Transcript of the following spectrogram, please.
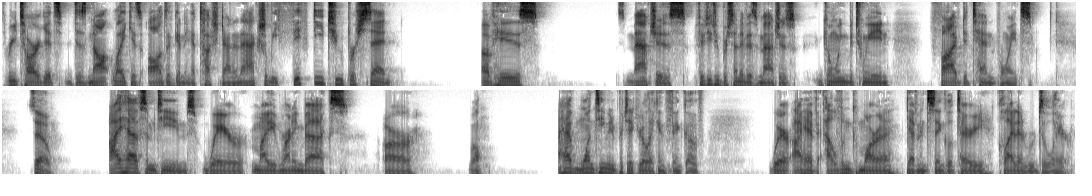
three targets, does not like his odds of getting a touchdown. And actually, 52% of his matches, 52% of his matches going between five to 10 points. So I have some teams where my running backs are, well, I have one team in particular I can think of where I have Alvin Kamara, Devin Singletary, Clyde Edwards Helaire.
